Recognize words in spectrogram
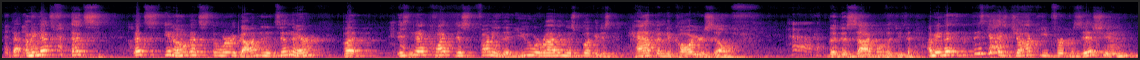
That, I mean, that's, that's, that's, you know, that's the word of God and it's in there. But isn't that quite just funny that you were writing this book and just happened to call yourself the disciple that Jesus. I mean, these guys jockeyed for position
